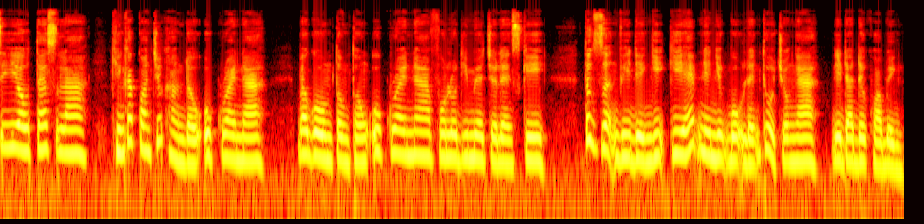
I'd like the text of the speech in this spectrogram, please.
CEO Tesla khiến các quan chức hàng đầu Ukraine, bao gồm Tổng thống Ukraine Volodymyr Zelensky, tức giận vì đề nghị Kiev nên nhượng bộ lãnh thổ cho Nga để đạt được hòa bình.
